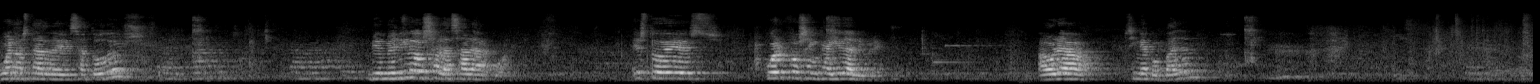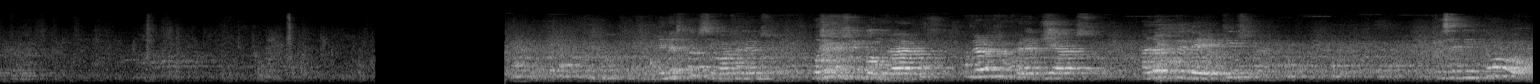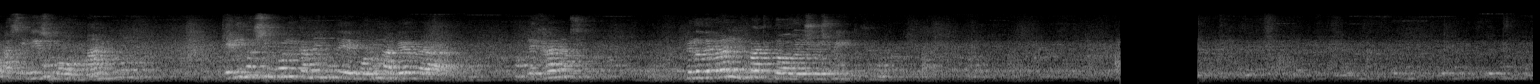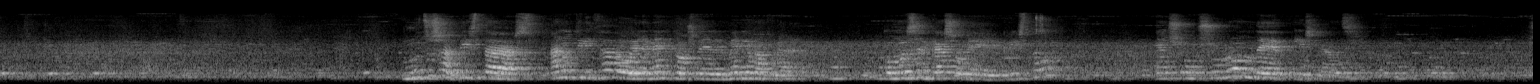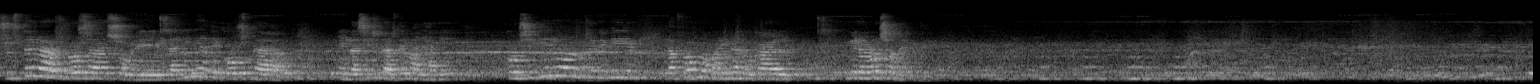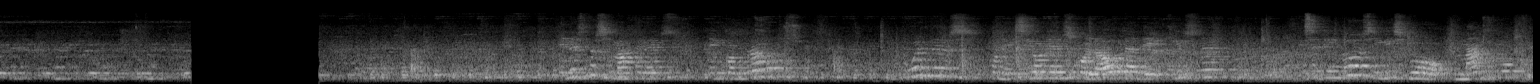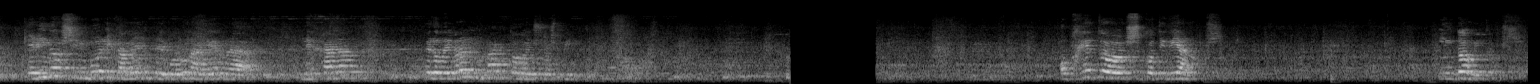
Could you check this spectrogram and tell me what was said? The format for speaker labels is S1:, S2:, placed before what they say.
S1: Buenas tardes a todos. Bienvenidos a la sala Aqua. Esto es Cuerpos en Caída Libre. Ahora, si me acompañan. En estas imágenes podemos encontrar claras referencias al arte de simbólicamente por una guerra lejana, pero de gran impacto en su espíritu. Muchos artistas han utilizado elementos del medio natural, como es el caso de Cristo, en su Surrounded Islands. Sus telas rosas sobre en las islas de Miami consiguieron revivir la fauna marina local milagrosamente. En estas imágenes encontramos manco, herido simbólicamente por una guerra lejana, pero de gran impacto en su espíritu. Objetos cotidianos, indómitos,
